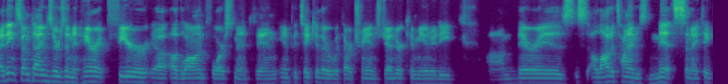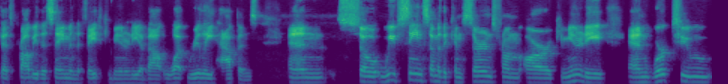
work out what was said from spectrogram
I think sometimes there's an inherent fear uh, of law enforcement, and in particular with our transgender community. Um, there is a lot of times myths, and I think that's probably the same in the faith community about what really happens. And so we've seen some of the concerns from our community and work to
